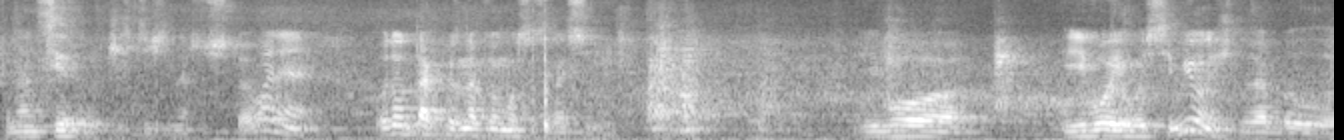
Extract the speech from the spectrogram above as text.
финансировать частично существование. Вот он так познакомился с Россией. Его, его, его семью, он тогда был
